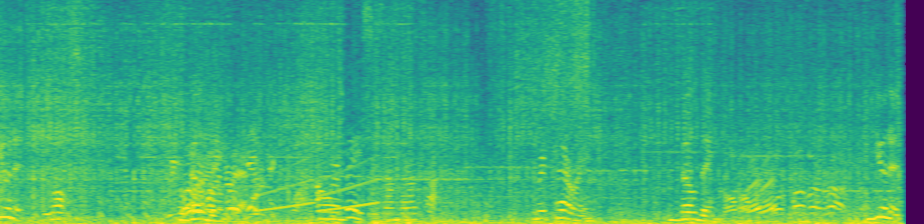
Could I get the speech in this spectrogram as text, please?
Unit lost. Building. Our base is under attack. Repairing. Building. Unit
